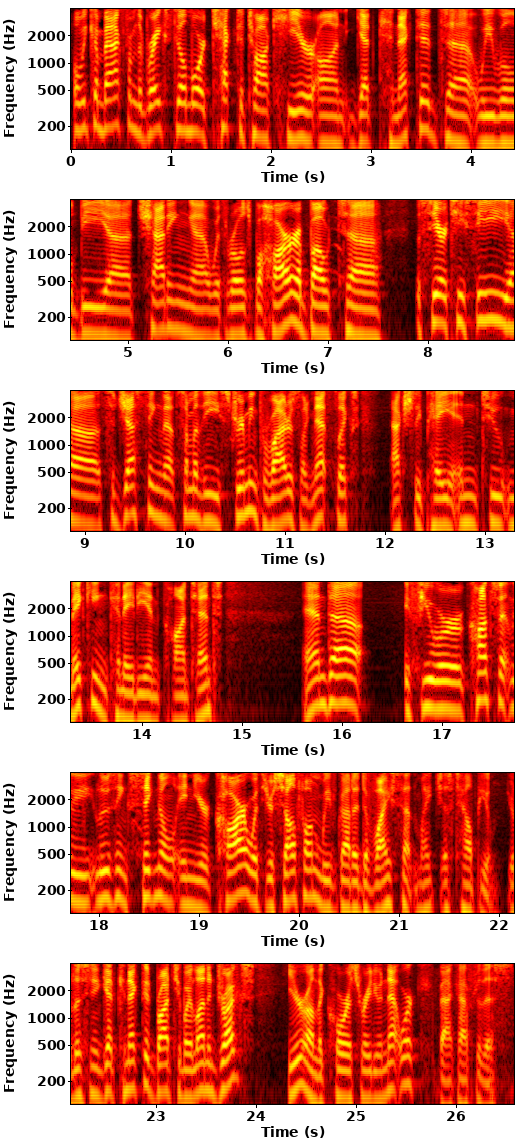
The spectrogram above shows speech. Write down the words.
When we come back from the break, still more tech to talk here on Get Connected. we will be chatting with Rose Behar about the CRTC uh, suggesting that some of the streaming providers like Netflix actually pay into making Canadian content. And uh, if you were constantly losing signal in your car with your cell phone, we've got a device that might just help you. You're listening to Get Connected, brought to you by London Drugs, here on the Corus Radio Network. Back after this.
